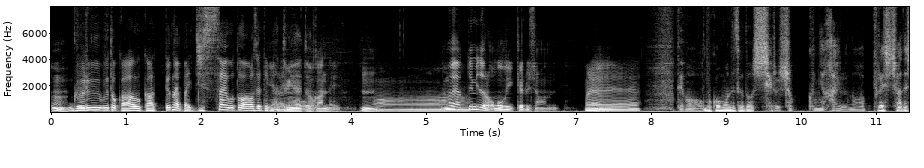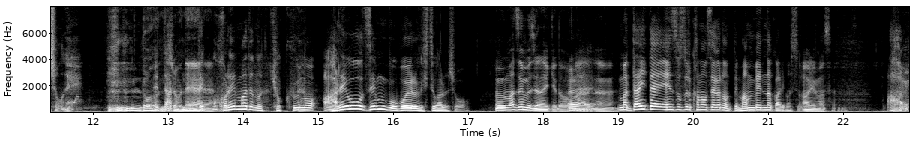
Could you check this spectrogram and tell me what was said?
うん、グルーブとか合うかっていうのはやっぱり実際音を合わせてみないと。やってみないと分かんない、うん、あー。まあやってみたらおおいけるじゃん。えーでも僕思うんですけどシェルショックに入るのはプレッシャーでしょうね。どうえだってこれまでの曲のあれを全部覚える必要があるでしょ、うんまあ全部じゃないけど、まあええうん。まあ大体演奏する可能性があるのってまんべんなくありますよね。ありますよねあれ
